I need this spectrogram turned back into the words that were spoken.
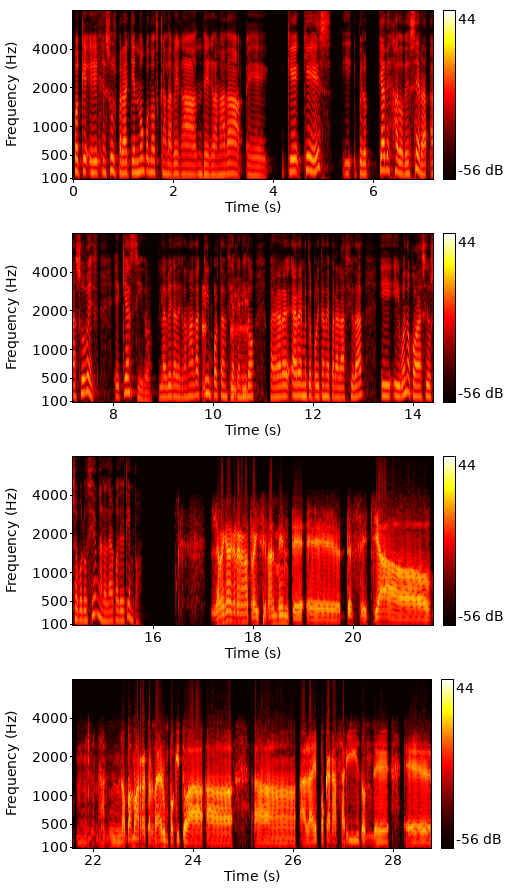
Porque eh, Jesús, para quien no conozca la Vega de Granada, eh, ¿qué, ¿qué es pero ¿qué ha dejado de ser a, su vez? Eh, ¿Qué ha sido la Vega de Granada? ¿Qué importancia ha tenido para la área metropolitana y para la ciudad? Y, bueno, ¿cuál ha sido su evolución a lo largo del tiempo? La Vega de Granada tradicionalmente, eh, desde ya mm, nos vamos a retornar un poquito a, la época nazarí, donde eh,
